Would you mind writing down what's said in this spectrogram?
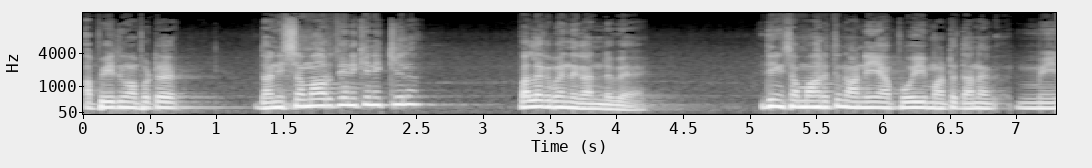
අපේ තුම අපට ධනි සමාරු තියෙන කෙනෙක් කියලා පළඟ බැඳ ගන්න බෑ. ඉතින් සමහර තුන අනේ අපෝයි මට ධන මේ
